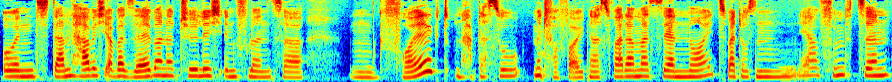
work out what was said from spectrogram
Und dann habe ich aber selber natürlich Influencer gefolgt und habe das so mitverfolgt. Das war damals sehr neu, 2015,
